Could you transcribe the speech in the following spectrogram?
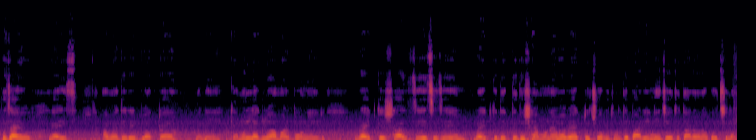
তো যাই হোক গাইস আমাদের এই ব্লগটা মানে কেমন লাগল? আমার বোনের ব্রাইডকে সাজিয়েছে যে ব্রাইডকে দেখতে তো সেমনভাবে একটা ছবি তুলতে পারিনি, যেহেতু তাড়াহুড়া করছিলাম।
